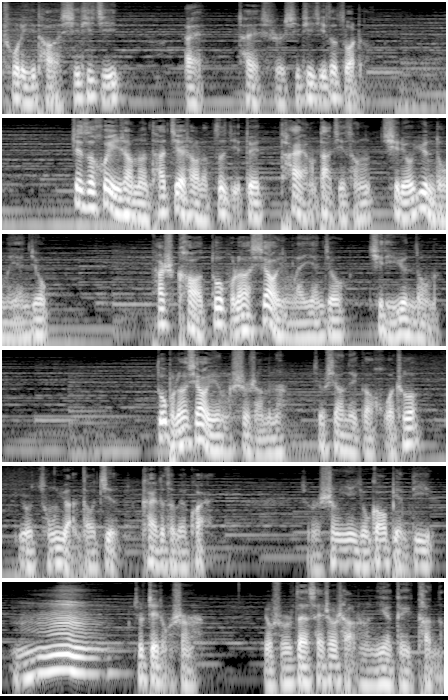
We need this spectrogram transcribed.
出了一套习题集，哎，他也是习题集的作者。这次会议上呢，他介绍了自己对太阳大气层气流运动的研究。他是靠多普勒效应来研究气体运动的。多普勒效应是什么呢？就像那个火车，比如从远到近开得特别快，就是声音由高变低，嗯，就这种声儿。有时候在赛车场上你也可以看到。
